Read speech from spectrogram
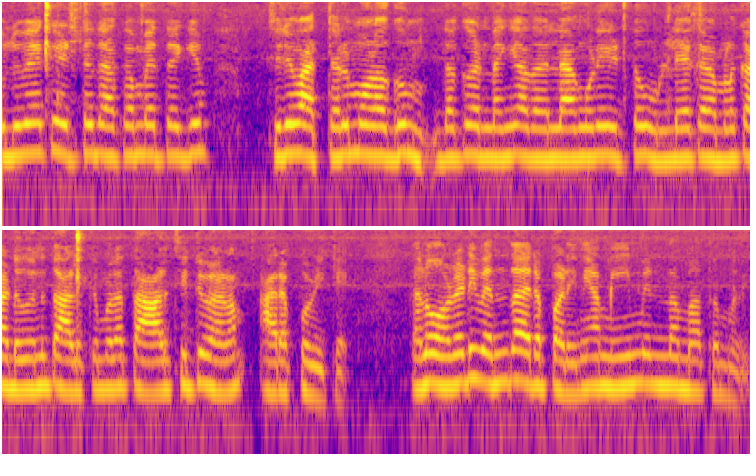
ഉലുവയൊക്കെ ഇട്ട് ഇതാക്കുമ്പോഴത്തേക്കും ഇച്ചിരി വറ്റൽ മുളകും ഇതൊക്കെ ഉണ്ടെങ്കിൽ അതെല്ലാം കൂടി ഇട്ട് ഉള്ളിയൊക്കെ നമ്മൾ കടുവിന് താളിക്കുമ്പോൾ താളിച്ചിട്ട് വേണം അരപ്പൊഴിക്കാൻ. കാരണം ഓൾറെഡി വെന്ത അരപ്പാണ്. ഇനി ആ മീൻ വെന്താൽ മാത്രം മതി.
